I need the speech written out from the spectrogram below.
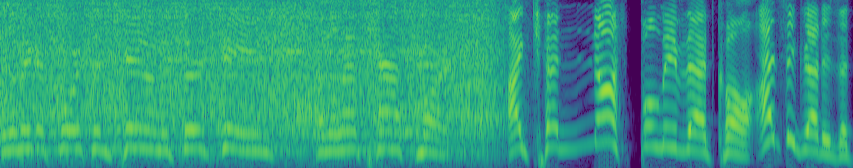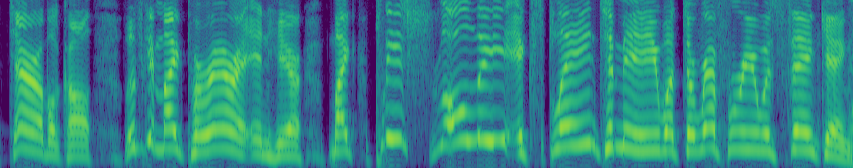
It'll make it fourth and 10 on the 13 on the left hash mark. I cannot believe that call. I think that is a terrible call. Let's get Mike Pereira in here. Mike, please slowly explain to me what the referee was thinking.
